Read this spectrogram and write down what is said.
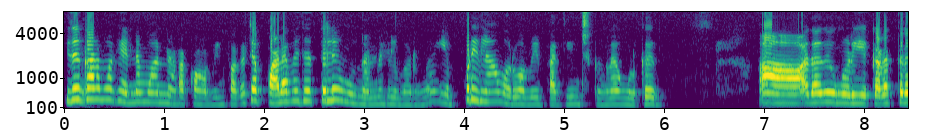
இதன் காரணமாக என்ன மாதிரி நடக்கும் அப்படின்னு பார்க்கறச்ச பல விதத்தில் உங்களுக்கு நன்மைகள் வருங்க. எப்படிலாம் வரும் அப்படின்னு பார்த்தீங்கன்னு வச்சுக்கோங்களேன் உங்களுக்கு. அதாவது உங்களுடைய கடத்திர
